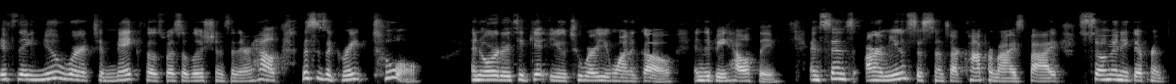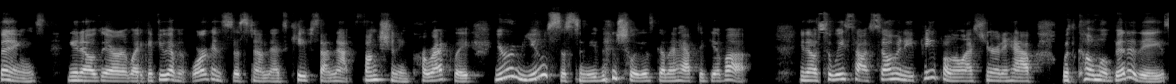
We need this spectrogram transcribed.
if they knew where to make those resolutions in their health this is a great tool in order to get you to where you want to go and to be healthy. And since our immune systems are compromised by so many different things, you know, they're like if you have an organ system that keeps on not functioning correctly, your immune system eventually is going to have to give up. You know, so we saw so many people in the last year and a half with comorbidities,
